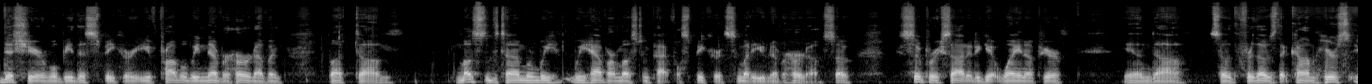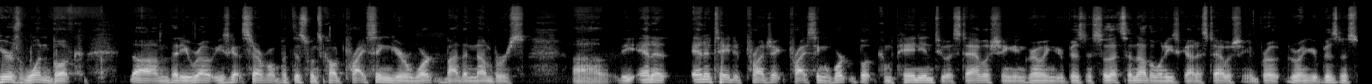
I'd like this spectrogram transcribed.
this year. Will be this speaker. You've probably never heard of him, but um, most of the time when we we have our most impactful speaker, it's somebody you've never heard of. So, super excited to get Wayne up here, and uh, so for those that come, here's here's one book um, that he wrote. He's got several, but this one's called "Pricing Your Work by the Numbers." Uh, the annotated project pricing workbook companion to establishing and growing your business. So that's another one he's got establishing and bro- growing your business.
